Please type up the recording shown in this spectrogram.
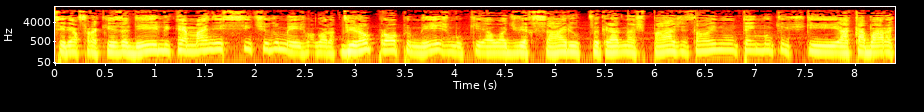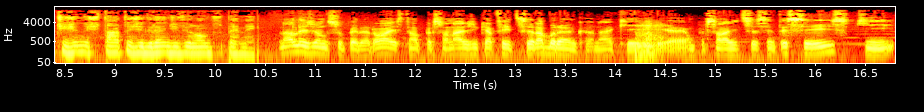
seria a fraqueza dele. É mais nesse sentido mesmo. Agora, vilão próprio mesmo, que é o adversário, foi criado nas páginas e tal, e não tem muitos que acabaram atingindo o status de grande vilão do Superman. Na Legião dos Super-Heróis tem uma personagem que é a Feiticeira Branca, né? Que é um personagem de 66 que,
